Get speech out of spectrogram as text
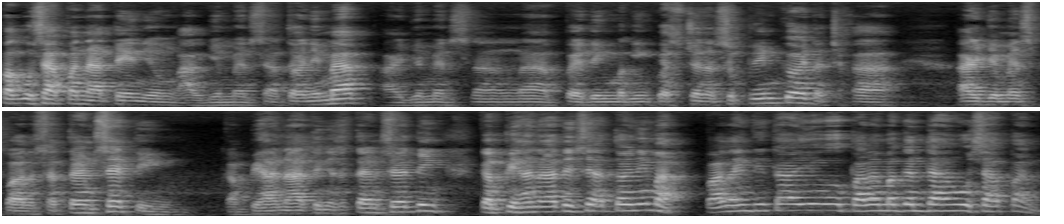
pag-usapan natin yung arguments ng Attorney Mac, arguments ng ah, pwedeng maging question ng Supreme Court, at saka arguments para sa term setting. Kampihan natin yung sa term setting, kampihan natin si Attorney Mac para hindi tayo, para maganda ang usapan.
